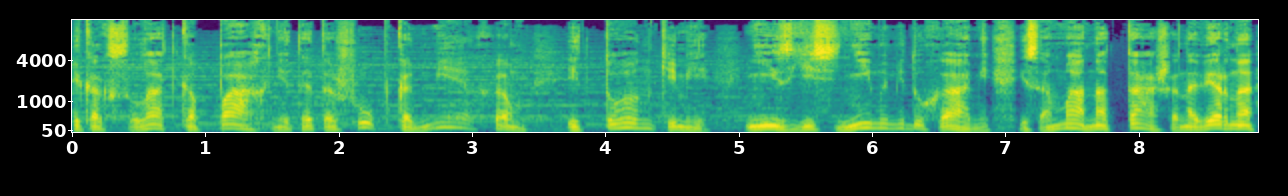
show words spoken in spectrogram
и как сладко пахнет эта шубка мехом и тонкими, неизъяснимыми духами. И сама Наташа, наверное,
